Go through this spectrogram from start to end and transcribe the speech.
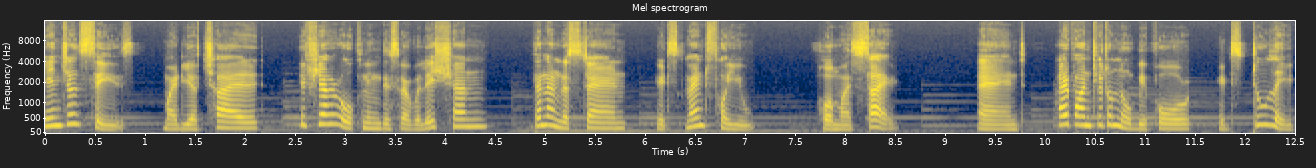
Angel says, My dear child, if you are opening this revelation, then understand it's meant for you, for my side. And I want you to know before it's too late.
